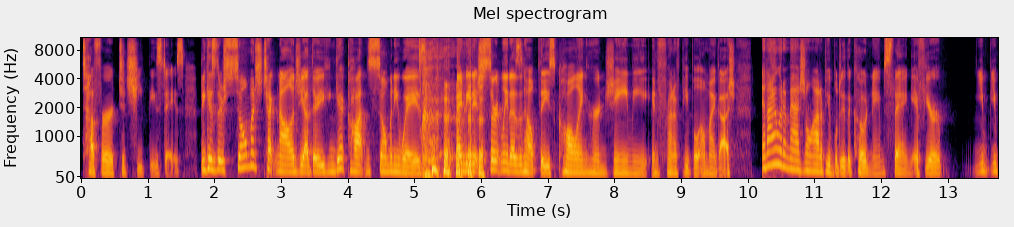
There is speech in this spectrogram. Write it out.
tougher to cheat these days because there's so much technology out there. You can get caught in so many ways. I mean, it certainly doesn't help that he's calling her Jamie in front of people. Oh my gosh. And I would imagine a lot of people do the code names thing if you're you you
